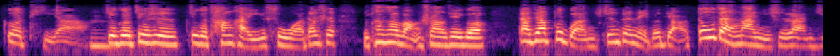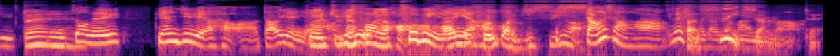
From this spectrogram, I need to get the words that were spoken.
个体啊，嗯这个就是这个沧海一粟啊。但是你看看网上这个，大家不管针对哪个点儿，都在骂你是烂剧。对你作为编剧也好啊，导演也好，作为制片方也好啊，出品人也好之心啊。想想啊，为什反么大思一下家骂你们？，对，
